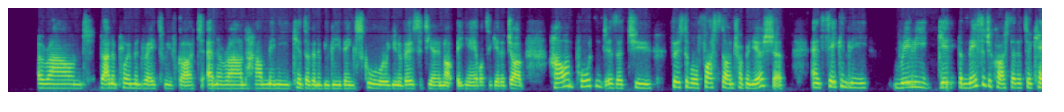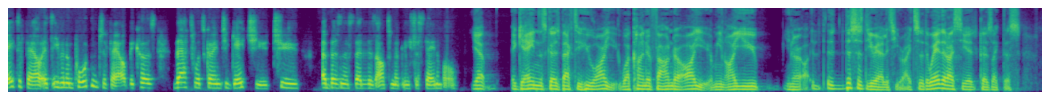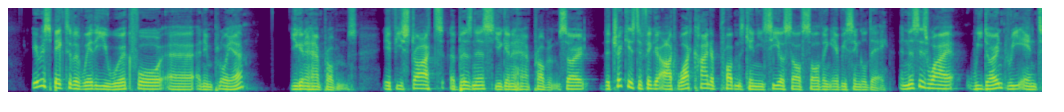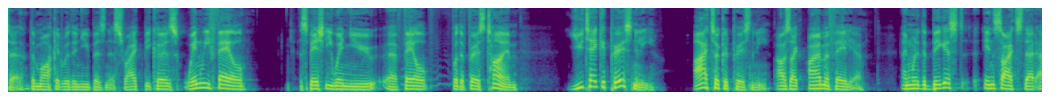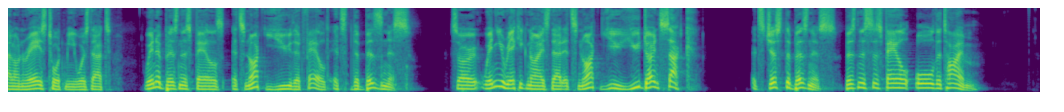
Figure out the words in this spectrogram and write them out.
around the unemployment rates we've got and around how many kids are going to be leaving school or university and not being able to get a job. How important is it to, first of all, foster entrepreneurship? And secondly, really get the message across that it's okay to fail. It's even important to fail because that's what's going to get you to a business that is ultimately sustainable. Yep. Again, this goes back to who are you? What kind of founder are you? I mean, are you you know, this is the reality, right? So the way that I see it goes like this: irrespective of whether you work for uh, an employer, you're going to have problems. If you start a business, you're going to have problems. So the trick is to figure out what kind of problems can you see yourself solving every single day. And this is why we don't re-enter the market with a new business, right? Because when we fail, especially when you uh, fail for the first time, you take it personally. I took it personally. I was like, I'm a failure. And one of the biggest insights that Allon Raiz taught me was that when a business fails, it's not you that failed, it's the business. So when you recognize that it's not you, you don't suck. It's just the business. Businesses fail all the time,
